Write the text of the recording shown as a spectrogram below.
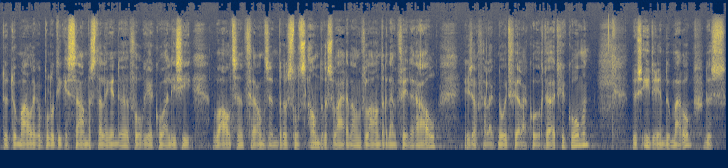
de toenmalige politieke samenstelling in de vorige coalitie Waals en Frans en Brussels anders waren dan Vlaanderen en federaal, is er eigenlijk nooit veel akkoord uitgekomen. Dus iedereen doet maar op. Dus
